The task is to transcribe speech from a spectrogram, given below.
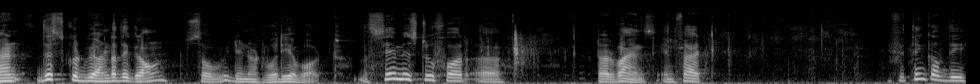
and this could be under the ground. So, we need not worry about the same is true for uh, turbines. In fact, if you think of the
